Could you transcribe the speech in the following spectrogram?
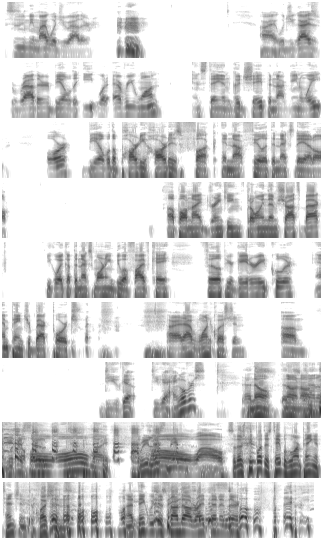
This is to be my Would You Rather. All right. Would you guys rather be able to eat whatever you want and stay in good shape and not gain weight? Or be able to party hard as fuck and not feel it the next day at all? Up all night drinking, throwing them shots back. You can wake up the next morning, do a 5K, fill up your Gatorade cooler, and paint your back porch. All right, I have one question. Um, do you get do you get hangovers? that's- No, that's no, no. Kind of the whole. Oh my. Were you listening? Oh wow. So there's people at this table who aren't paying attention to questions. oh. I think we just found out right then and there. So funny.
